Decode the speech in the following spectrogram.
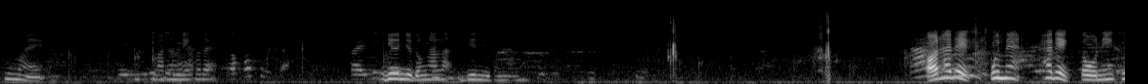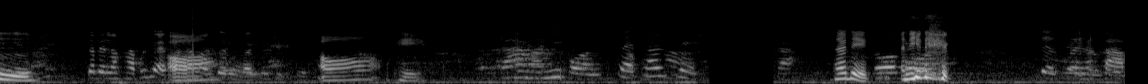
พี่ใหม่ มาทางนี้ก็ได้ แล้วก็ปิดอะไปวิ่งยืนอยู่ตรงนั้นแหละยืนอยู่ตรงนั้นน่ะอ๋อถ้าเด็ก อุ้ยแม่ ถ้าเด็กโตนี่คือ ผู้ใหญ่อ๋ค่ะอถ้าน้องเกินหนึ่งร้อยสี่สิบเซนอ๋อ โอเคได้มานี่ก่อนแต่ถ้าเด็กถ้าเด็ก อันนี้เด็ก เด็กเลยนะสาม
